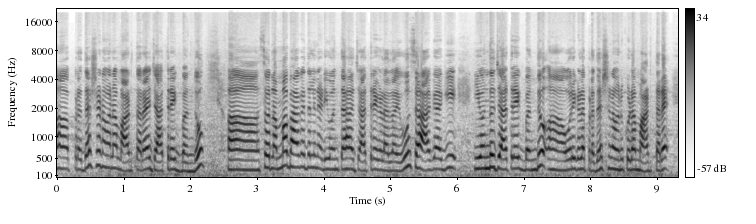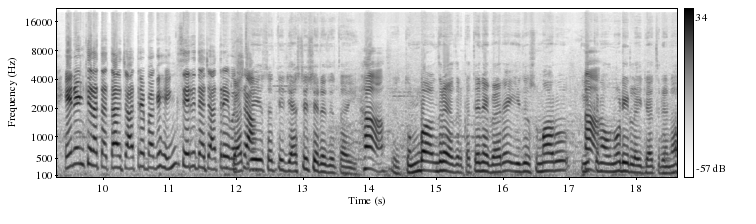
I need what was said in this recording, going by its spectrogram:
ಆ, ಪ್ರದರ್ಶನವನ್ನ ಮಾಡ್ತಾರೆ ಜಾತ್ರೆಗೆ ಬಂದು. ಸೊ ನಮ್ಮ ಭಾಗದಲ್ಲಿ ನಡೆಯುವಂತಹ ಜಾತ್ರೆಗಳಲ್ಲ ಇವು. ಸೊ ಹಾಗಾಗಿ ಈ ಒಂದು ಜಾತ್ರೆಗೆ ಬಂದು ಅವರಿಗಳ ಪ್ರದರ್ಶನವನ್ನು ಕೂಡ ಮಾಡ್ತಾರೆ. ಏನ್ ಹೇಳ್ತೀರಾ ತಾತ? ಜಾತ್ರೆ ಬಗ್ಗೆ ಹೆಂಗ್ ಸೇರಿದೆ ಜಾತ್ರೆ ಈ ವರ್ಷ? ಜಾತ್ರೆ ಈ ಸತಿ ಜಾಸ್ತಿ ಸೇರಿದೆ ತಾಯಿ. ಹಾ. ಇದು ತುಂಬಾ ಅಂದ್ರೆ ಅದ್ರ ಕಥೆನೇ ಬೇರೆ. ಇದು ಸುಮಾರು ಈಗ ನಾವು ನೋಡಿರಲ್ಲ ಈ ಜಾತ್ರೆನ.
